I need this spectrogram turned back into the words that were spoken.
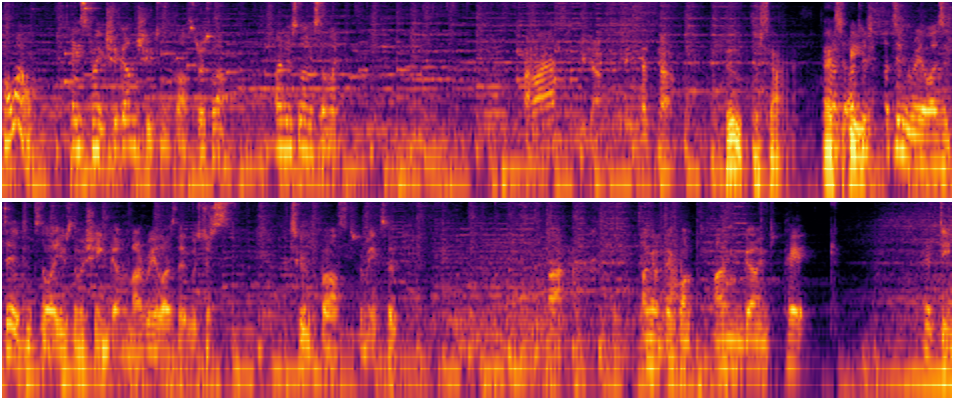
Oh wow, haste makes your gun shooting faster as well. I just learned something. And I asked you that, he said no. Ooh, what's that? I, Uh, I speed. did, I didn't realise it did until I used the machine gun, and I realised it was just too fast for me to. Ah. I'm gonna pick one. I'm going to pick 15.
